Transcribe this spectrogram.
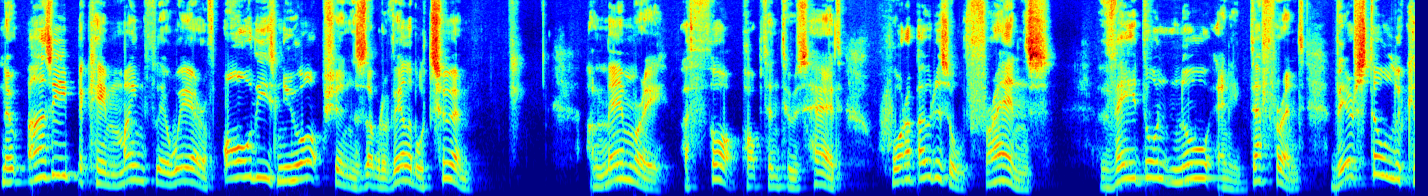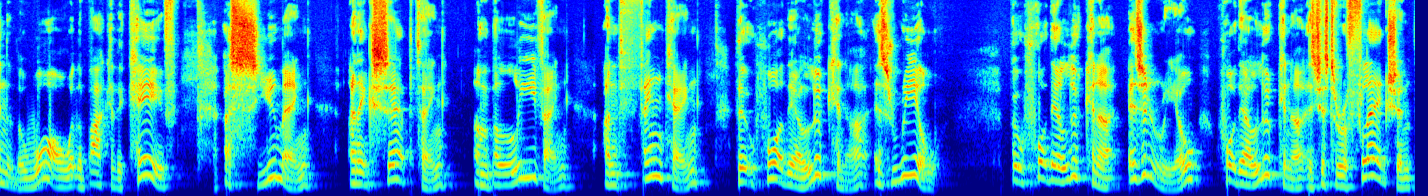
Now, as he became mindfully aware of all these new options that were available to him, a memory, a thought popped into his head. What about his old friends? They don't know any different. They're still looking at the wall at the back of the cave, assuming and accepting and believing and thinking that what they're looking at is real. But what they're looking at isn't real. What they're looking at is just a reflection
